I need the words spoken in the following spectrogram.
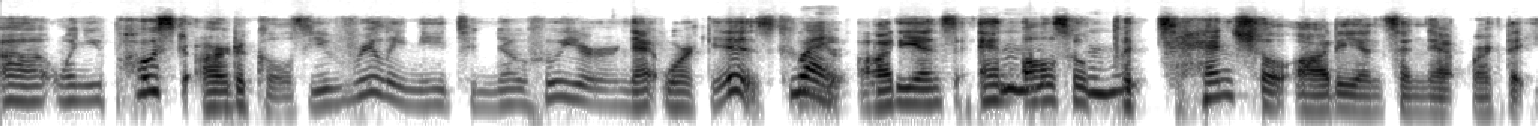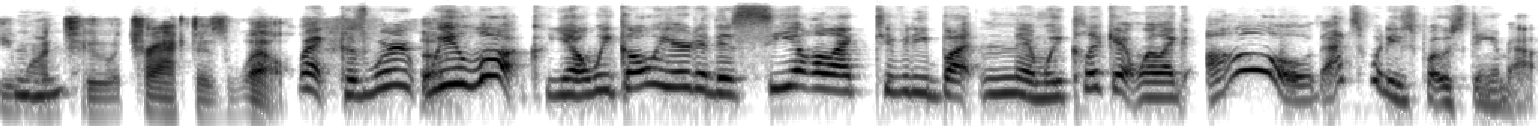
uh, when you post articles, you really need to know who your network is, who Right. your audience, and Mhm, also mhm. potential audience and network that you want Mm-hmm. to attract as well. Right, because we're So- we look, you know, we go here to this see all activity button and we click it and we're like, oh, that's what he's posting about.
